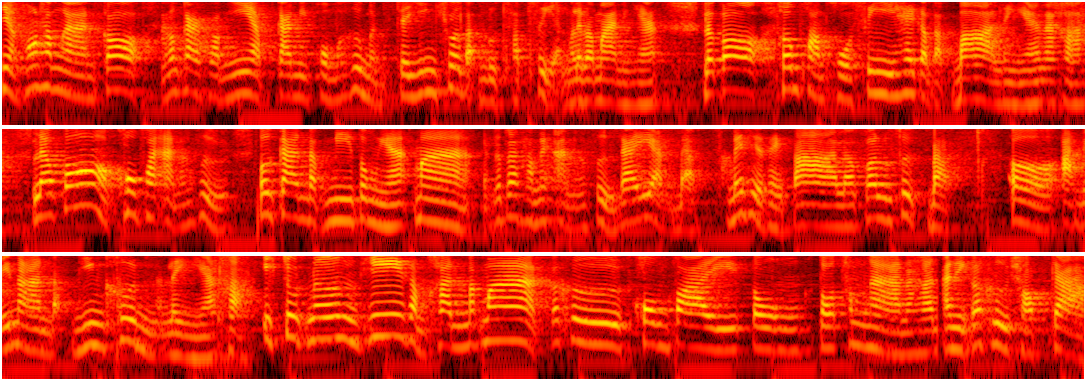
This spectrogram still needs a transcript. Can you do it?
อย่างห้องทำงานก็ต้องการความเงียบการมีพรมก็คือเหมือนจะยิ่งช่วยแบบดูดซับเสียงอะไรประมาณอย่างเงี้ยแล้วก็เพิ่มความ cozy ให้กับแบบบ้านอะไรเงี้ยนะคะ แล้วก็โคมไฟอ่านหนังสือเออการแบบมีตรงเนี้ยมาก็จะทำให้อ่านหนังสือได้อย่างแบบไม่เสียสายตาแล้วก็รู้สึกแบบเอ่ออ่านได้นานแบบยิ่งขึ้นอะไรเงี้ยค่ะ อีกจุดหนึ่งที่สำคัญมากๆก็คือโคมไฟตรงโต๊ะทำงานนะคะ อันนี้ก็คือช็อปจาก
